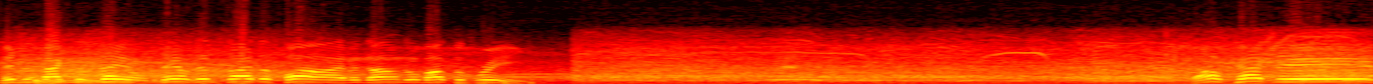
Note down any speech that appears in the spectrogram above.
pitches back to Sales. Sales inside the five and down to about the three. Cal Cagney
